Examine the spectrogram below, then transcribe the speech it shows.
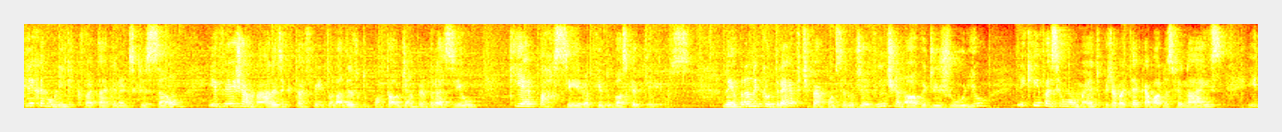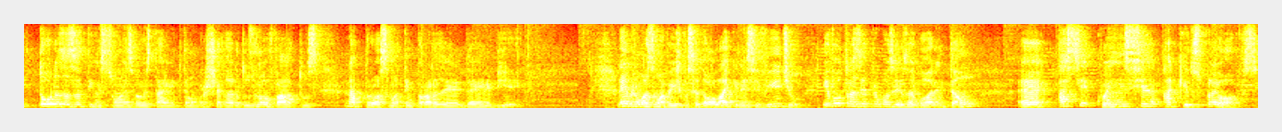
clica no link que vai estar aqui na descrição e veja a análise que está feita lá dentro do portal Jumper Brasil, que é parceiro aqui do Basqueteiros. Lembrando que o draft vai acontecer no dia 29 de julho e que vai ser um momento que já vai ter acabado as finais e todas as atenções vão estar então para a chegada dos novatos na próxima temporada da NBA. Lembro mais uma vez de você dar o like nesse vídeo e vou trazer para vocês agora então é, a sequência aqui dos playoffs,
